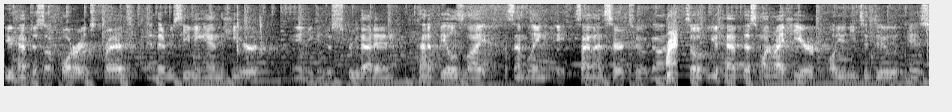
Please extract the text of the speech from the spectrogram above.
You have just a quarter inch thread and the receiving end here and you can just screw that in. It kind of feels like assembling a silencer to a gun. So you have this one right here. All you need to do is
